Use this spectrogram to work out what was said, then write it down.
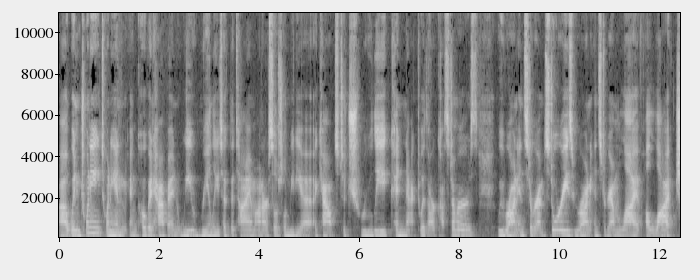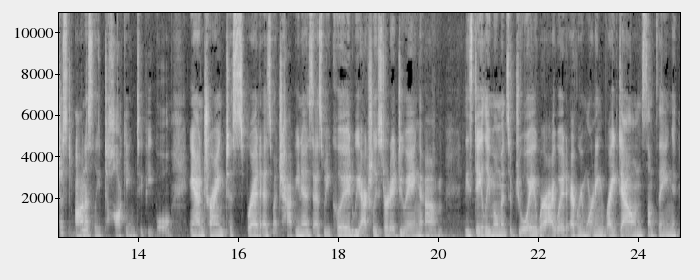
uh, when 2020 and, and, COVID happened, we really took the time on our social media accounts to truly connect with our customers. We were on Instagram stories, we were on Instagram live a lot, just honestly talking to people and trying to spread as much happiness as we could. We actually started doing um, these daily moments of joy where I would every morning write down something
